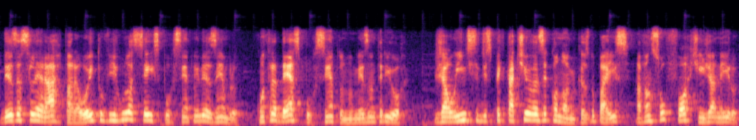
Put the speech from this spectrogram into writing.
desacelerar para 8,6% em dezembro, contra 10% no mês anterior. Já o índice de expectativas econômicas do país avançou forte em janeiro,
